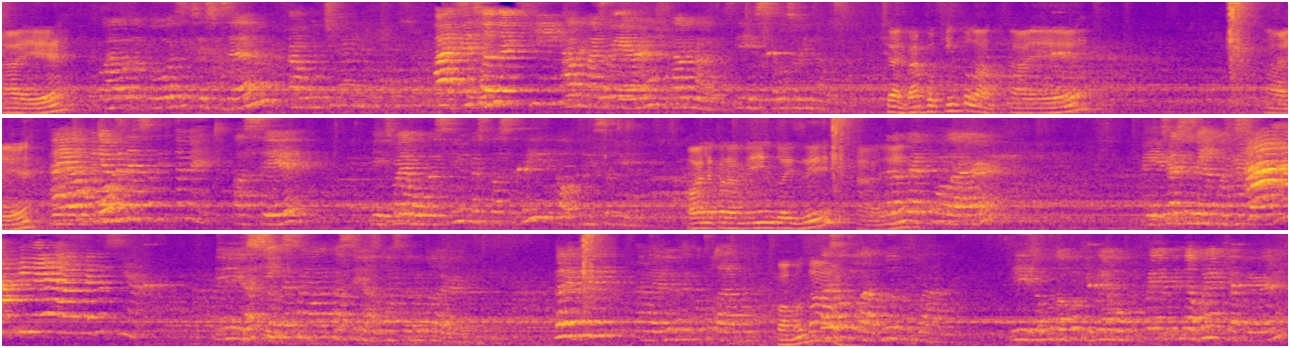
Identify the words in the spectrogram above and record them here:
Aê. Agora a outra pose que vocês fizeram. A última. Ah, essa daqui. Abre mais a perna, abre mais. Isso, sorriso. Tiane, vai um pouquinho pro lado. Aê. Aê. Aí eu podia fazer essa aqui também. A C. Isso, põe a mão pra cima e faz o passo bem alto. Isso aqui. Olha para mim, dois e. Aê. Pega o colar. Isso, essa é a posição. Ah, a primeira ela faz assim, ó. Isso. Assim, mão assim, ó. Mostrando o colar. Peraí, peraí. Ah, ele vai fazer pro outro lado. Vamos dar. Passa pro outro lado, do outro lado. Isso, vou mudar um pouquinho. Põe a mão. Põe, não, põe aqui a perna.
